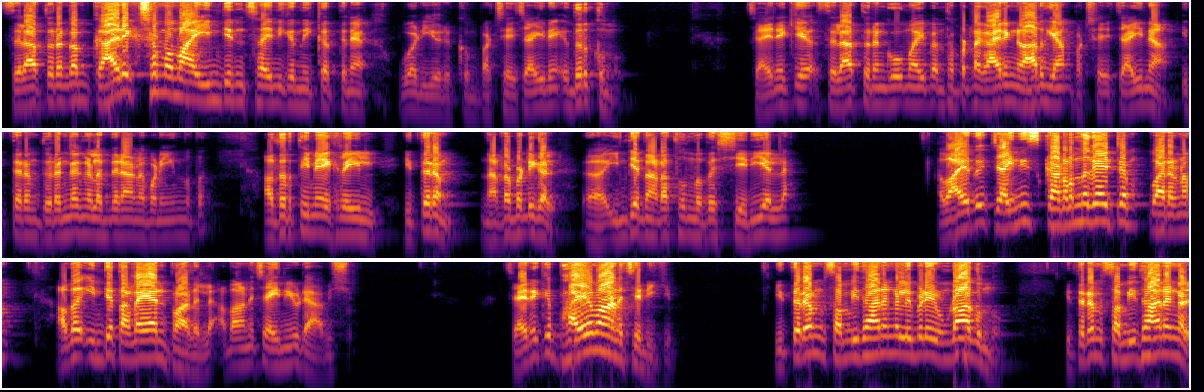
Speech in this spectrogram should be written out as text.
സെലാ തുരങ്കം കാര്യക്ഷമമായ ഇന്ത്യൻ സൈനിക നീക്കത്തിന് വഴിയൊരുക്കും. പക്ഷേ ചൈന എതിർക്കുന്നു. ചൈനയ്ക്ക് സെലാ തുരങ്കവുമായി ബന്ധപ്പെട്ട കാര്യങ്ങൾ അറിയാം. പക്ഷേ ചൈന ഇത്തരം തുരങ്കങ്ങൾ എന്തിനാണ് പണിയുന്നത്? അതിർത്തി മേഖലയിൽ ഇത്തരം നടപടികൾ ഇന്ത്യ നടത്തുന്നത് ശരിയല്ല. അതായത് ചൈനീസ് കടന്നുകയറ്റം വരണം അത് ഇന്ത്യ തടയാൻ പാടില്ല. അതാണ് ചൈനയുടെ ആവശ്യം. ചൈനയ്ക്ക് ഭയമാണ് ശരിക്കും. ഇത്തരം സംവിധാനങ്ങൾ ഇവിടെ ഉണ്ടാകുന്നു. ഇത്തരം സംവിധാനങ്ങൾ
